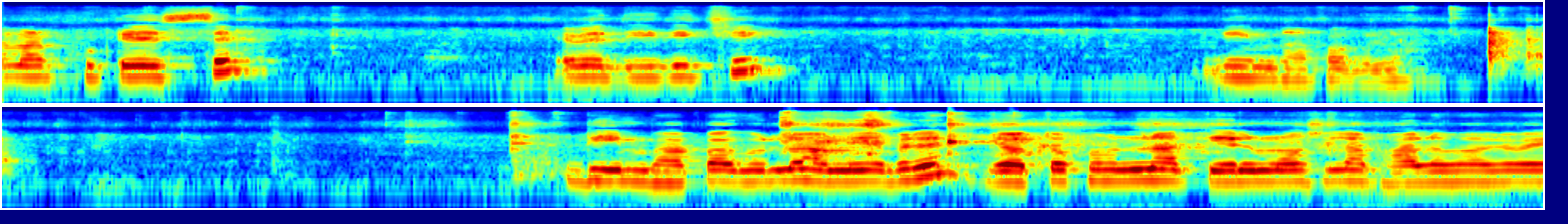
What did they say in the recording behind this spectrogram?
আমার ফুটে এসছে। এবার দিয়ে দিচ্ছি ডিম ভাপাগুলো। ডিম ভাপাগুলো আমি এবারে যতক্ষণ না তেল মশলা ভালোভাবে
